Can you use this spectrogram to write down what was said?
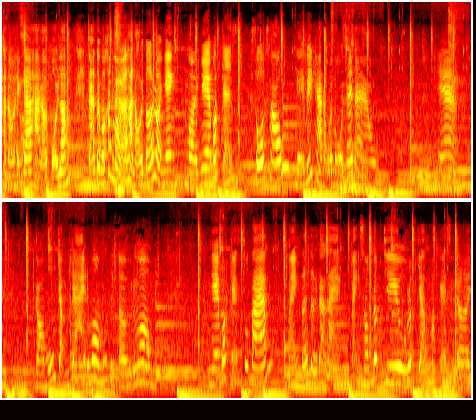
Hà Nội thật ra Hà Nội vội lắm. Đã từng có khách mời ở Hà Nội tới rồi nha. Mời nghe podcast số 6 để biết Hà Nội vội thế nào. Nha. Còn muốn chậm nghe podcast số 8 bạn tới từ Đà Lạt bạn sống rất chill rất chậm mặc kệ sự đời.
